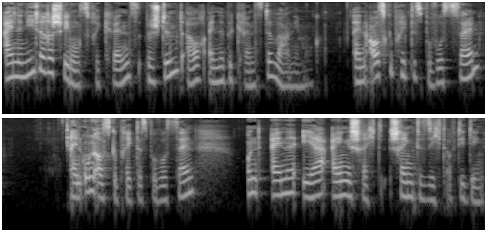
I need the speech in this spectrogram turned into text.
Eine niedere Schwingungsfrequenz bestimmt auch eine begrenzte Wahrnehmung. Ein ausgeprägtes Bewusstsein, ein unausgeprägtes Bewusstsein und eine eher eingeschränkte Sicht auf die Dinge.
